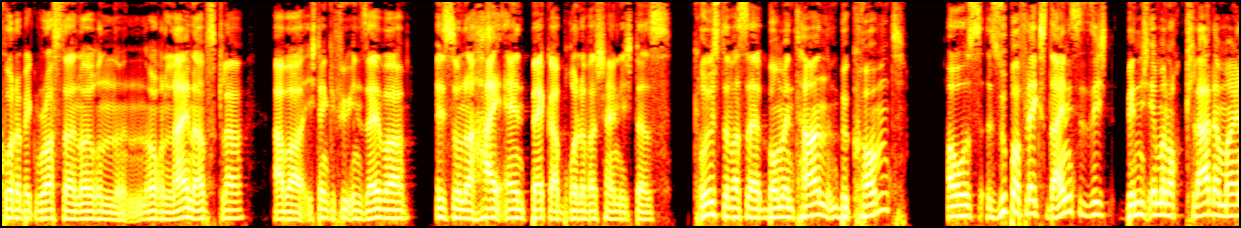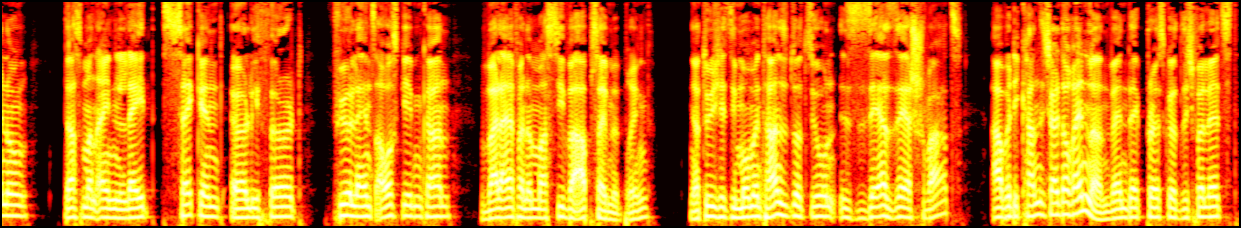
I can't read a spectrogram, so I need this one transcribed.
Quarterback Roster in euren, in euren Lineups, klar. Aber ich denke, für ihn selber ist so eine High-End Backup-Rolle wahrscheinlich das Größte, was er momentan bekommt. Aus Superflex Dynasty Sicht bin ich immer noch klar der Meinung, dass man einen Late Second, Early Third für Lance ausgeben kann, weil er einfach eine massive Upside mitbringt. Natürlich jetzt die momentane Situation ist sehr, sehr schwarz, aber die kann sich halt auch ändern, wenn Dak Prescott sich verletzt,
